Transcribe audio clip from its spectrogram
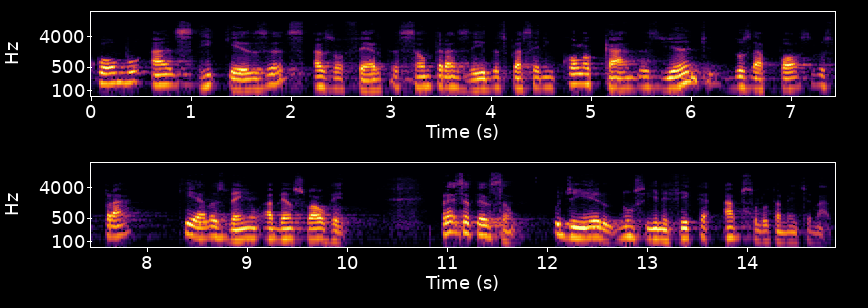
como as riquezas, as ofertas são trazidas para serem colocadas diante dos apóstolos para que elas venham abençoar o reino. Preste atenção, o dinheiro não significa absolutamente nada.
